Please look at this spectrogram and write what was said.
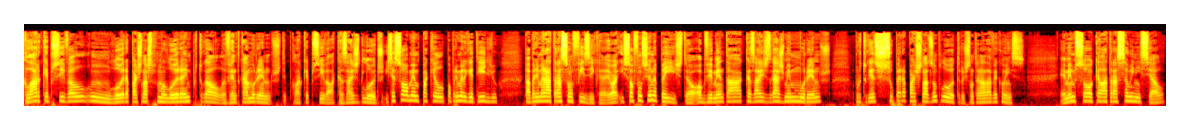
Claro que é possível um loiro apaixonar-se por uma loira em Portugal, havendo cá morenos. Tipo, claro que é possível. Há casais de loiros. Isto é só mesmo para, aquele, para o primeiro gatilho, para a primeira atração física. Eu, só funciona para isto. Eu, obviamente há casais de gajos mesmo morenos, portugueses, super apaixonados um pelo outro. Isto não tem nada a ver com isso. É mesmo só aquela atração inicial.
